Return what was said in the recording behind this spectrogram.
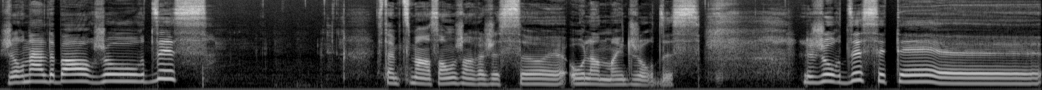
Journal de bord, jour 10. C'est un petit mensonge, j'enregistre ça euh, au lendemain du jour 10. Le jour 10, c'était euh,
